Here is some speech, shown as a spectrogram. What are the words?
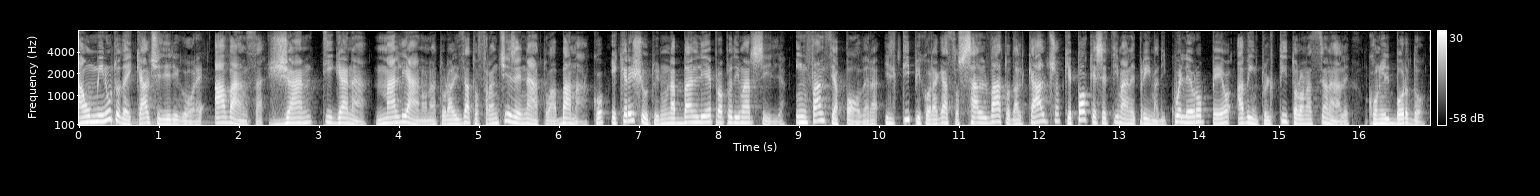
A un minuto dai calci di rigore avanza Jean Tigana, maliano naturalizzato francese nato a Bamako e cresciuto in una banlieue proprio di Marsiglia. Infanzia povera, il tipico ragazzo salvato dal calcio che poche settimane prima di quell'europeo ha vinto il titolo nazionale con il Bordeaux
